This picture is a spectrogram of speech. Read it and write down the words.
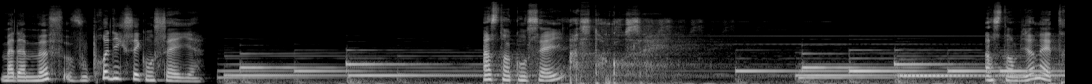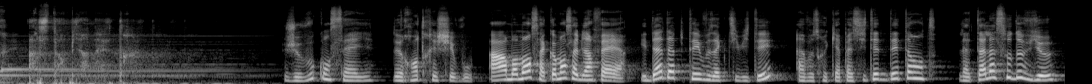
Madame Meuf vous prodigue ses conseils. Instant conseil. Instant conseil. Instant bien-être. Instant bien-être. Je vous conseille de rentrer chez vous. À un moment, ça commence à bien faire. Et d'adapter vos activités à votre capacité de détente. La thalasso de vieux,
